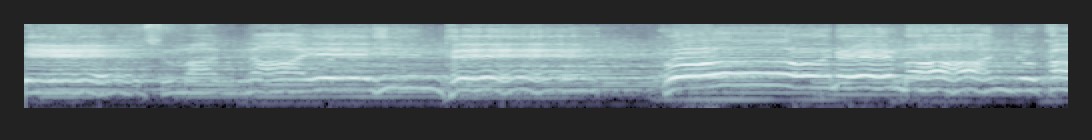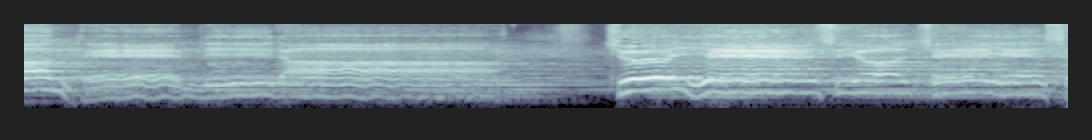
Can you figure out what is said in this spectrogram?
예수만 나의 힘돼 오내 만족함 됩니다. 주 예수여 죄에서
